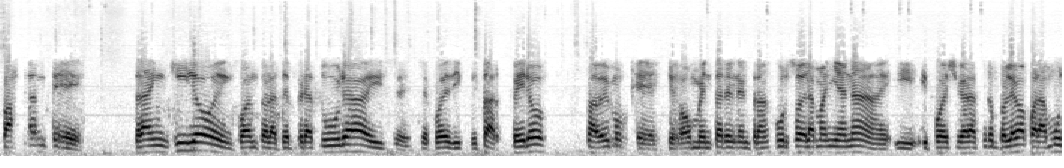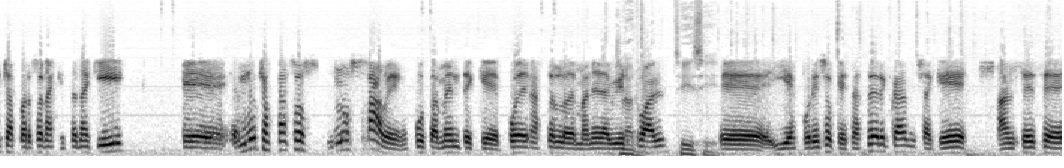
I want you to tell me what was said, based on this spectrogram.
bastante tranquilo en cuanto a la temperatura y se, se puede disfrutar, pero sabemos que, que va a aumentar en el transcurso de la mañana y, y puede llegar a ser un problema para muchas personas que están aquí eh, en muchos casos no saben justamente que pueden hacerlo de manera Claro. virtual. Sí, sí. Eh, y es por eso que se acercan, ya que ANSES eh,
